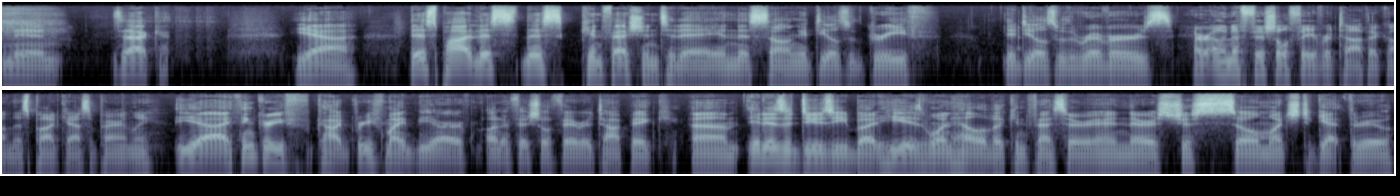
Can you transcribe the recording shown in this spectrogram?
man, Zac. Yeah, this pod, this this confession today and this song, it deals with grief. It deals with rivers. Our unofficial favorite topic on this podcast, apparently. Yeah, I think grief. God, grief might be our unofficial favorite topic. Um, it is a doozy, but he is one hell of a confessor, and there's just so much to get through.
